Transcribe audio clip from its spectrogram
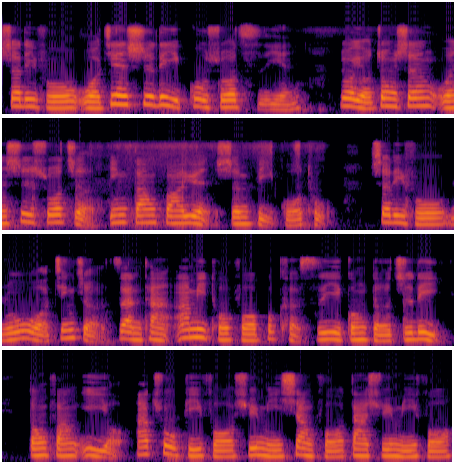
舍利弗，我见势利，故说此言。若有众生闻是说者，应当发愿生彼国土。舍利弗，如我今者赞叹阿弥陀佛不可思议功德之力。东方亦有阿处毗佛、须弥相佛、大须弥佛、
